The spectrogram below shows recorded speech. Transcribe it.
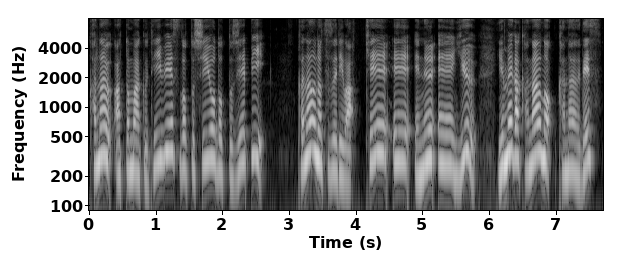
かなうアットマーク tbs.co.jp、かなうの綴りは、k-a-n-a-u、夢が叶うのかなうです。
